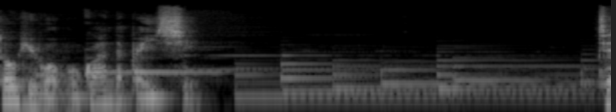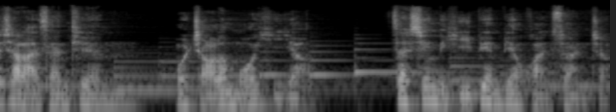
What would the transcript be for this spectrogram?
都与我无关的悲戚。接下来三天，我着了魔一样，在心里一遍遍换算着，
